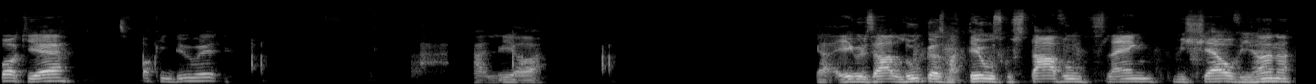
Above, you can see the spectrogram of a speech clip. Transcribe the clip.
Fuck yeah. Let's fucking do it. Ali, ó. E aí, gurizada, Lucas, Matheus, Gustavo, Slang, Michel, Viana.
